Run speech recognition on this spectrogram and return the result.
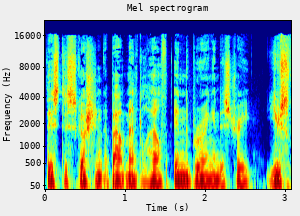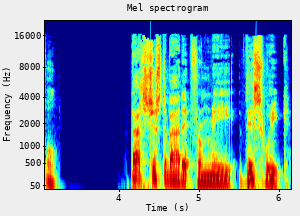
this discussion about mental health in the brewing industry useful. That's just about it from me this week.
